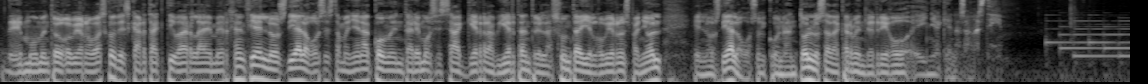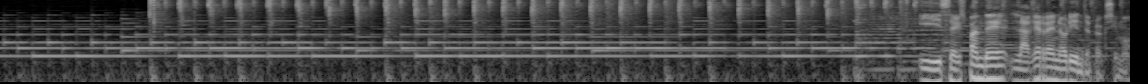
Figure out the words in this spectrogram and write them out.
De momento el gobierno vasco descarta activar la emergencia en los diálogos. Esta mañana comentaremos esa guerra abierta entre la Junta y el gobierno español en los diálogos. Hoy con Antón Losada, Carmen del Riego e Iñaki Anasagasti. Y se expande la guerra en Oriente Próximo.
